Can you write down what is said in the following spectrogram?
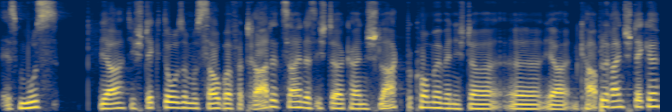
es muss ja, die Steckdose muss sauber verdrahtet sein, dass ich da keinen Schlag bekomme, wenn ich da äh, ja, ein Kabel reinstecke.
